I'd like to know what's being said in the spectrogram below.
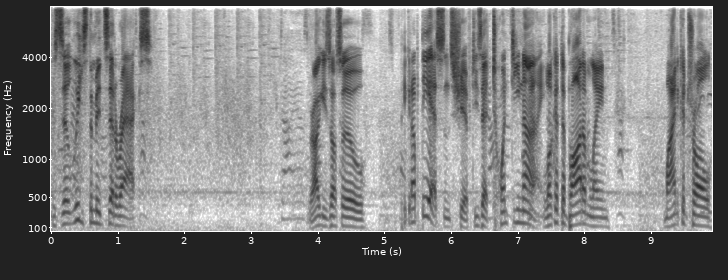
This is at least the mid set of racks. Dire's Ragi's also picking up the Essence shift. He's at 29. Look at the bottom lane. Mind control.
